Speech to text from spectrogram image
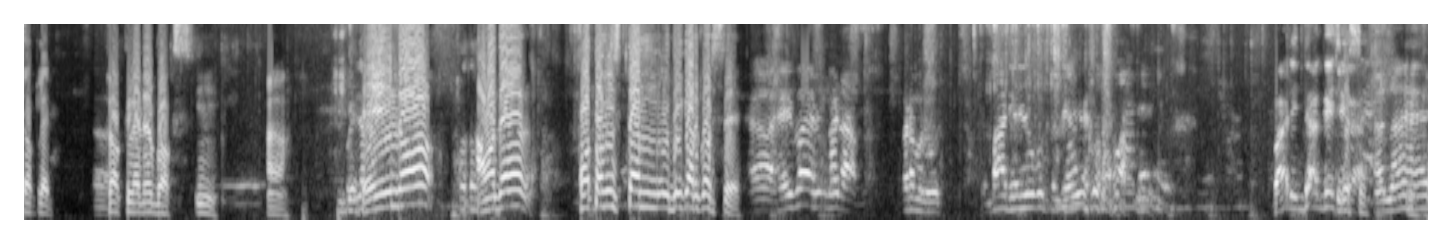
চকলেট চকলেটের বক্স হুম। এই হলো আমাদের প্রথম স্থান অধিকার করছে। হ্যাঁ হ্যাঁ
